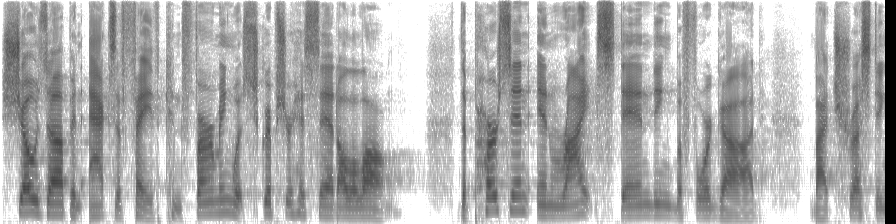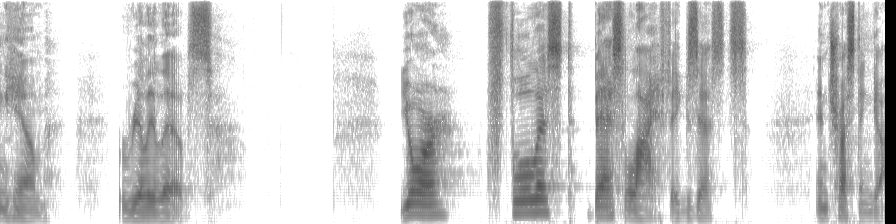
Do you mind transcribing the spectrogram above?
shows up in acts of faith confirming what scripture has said all along. The person in right standing before God by trusting him really lives. Your fullest best life exists in trusting God.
